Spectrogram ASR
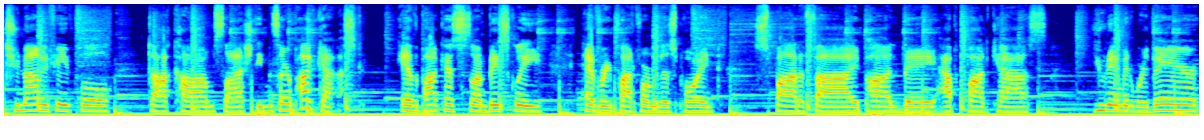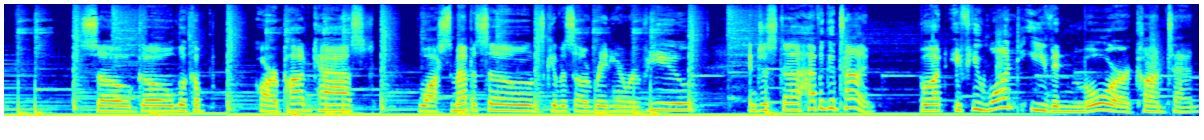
ToonamiFaithful.com slash Demon Slayer Podcast. And the podcast is on basically every platform at this point Spotify, Podbay, Apple Podcasts, you name it, we're there. So go look up our podcast, watch some episodes, give us a rating or review, and just uh, have a good time. But if you want even more content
